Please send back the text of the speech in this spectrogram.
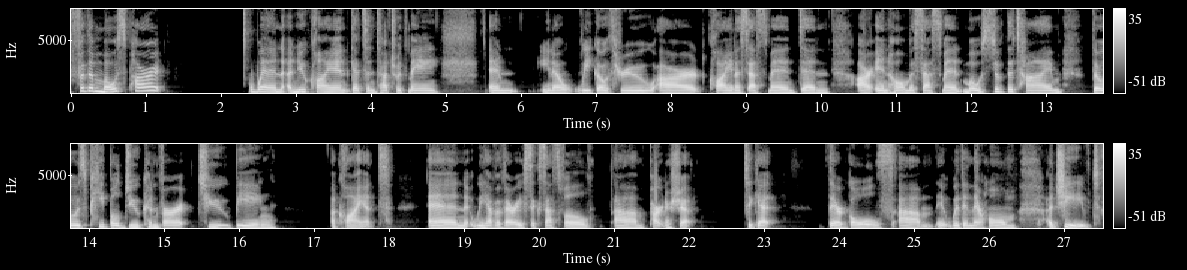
for the most part, when a new client gets in touch with me and you know we go through our client assessment and our in-home assessment most of the time those people do convert to being a client and we have a very successful um, partnership to get their goals um, it, within their home achieved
